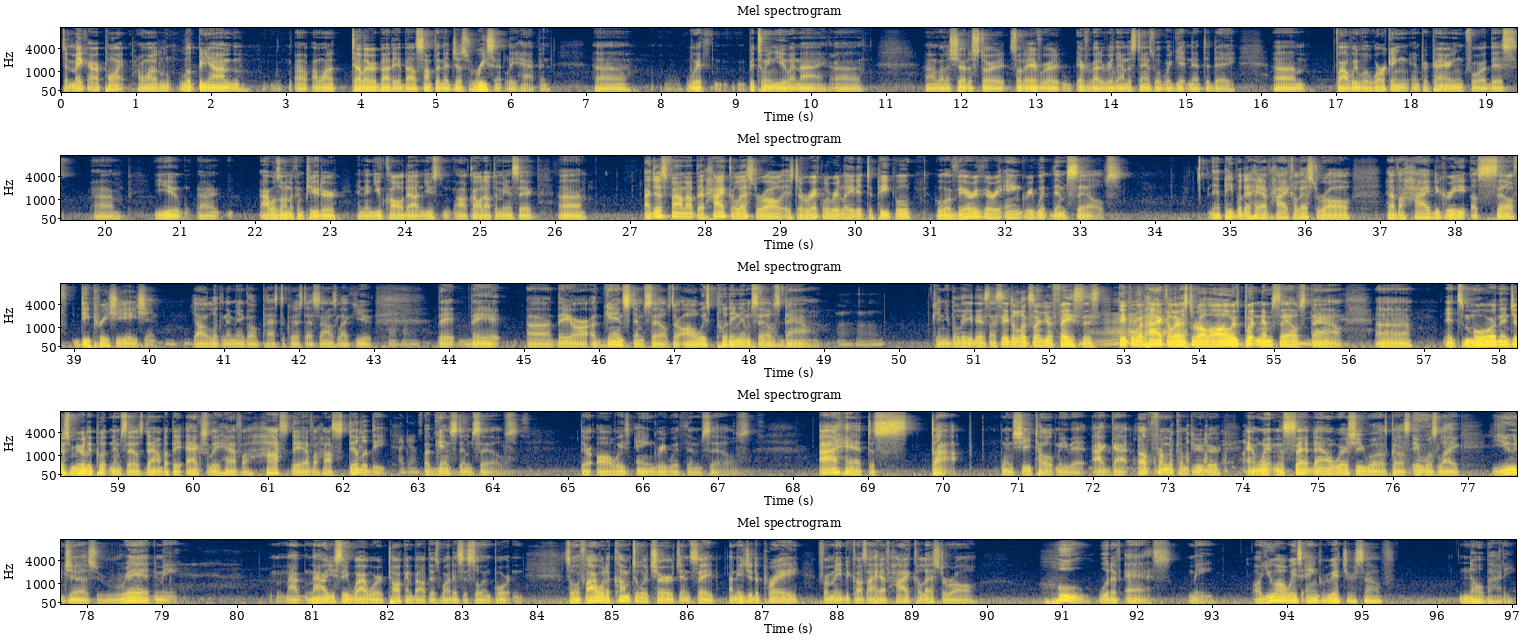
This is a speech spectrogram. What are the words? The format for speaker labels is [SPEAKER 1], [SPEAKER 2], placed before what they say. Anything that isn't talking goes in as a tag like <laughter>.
[SPEAKER 1] to make our point, I want to look beyond. Uh, I want to tell everybody about something that just recently happened uh, with between you and I. Uh, I'm going to share the story so that everybody, everybody really understands what we're getting at today. Um, while we were working and preparing for this, um, you, uh, I was on the computer, and then you called out and you uh, called out to me and said, uh, "I just found out that high cholesterol is directly related to people who are very, very angry with themselves. That people that have high cholesterol have a high degree of self-depreciation." y'all looking at me and go, Pastor Chris, that sounds like you. Mm-hmm. They they uh, they are against themselves. They're always putting themselves down. Mm-hmm. Can you believe this? I see the looks on your faces. <laughs> People with high cholesterol are always putting themselves down. Uh, it's more than just merely putting themselves down, but they actually have a host, they have a hostility against, against themselves. Yes. They're always angry with themselves. I had to stop when she told me that, I got up from the computer <laughs> and went and sat down where she was because it was like, you just read me. Now, now you see why we're talking about this, why this is so important. So if I were to come to a church and say, I need you to pray for me because I have high cholesterol, who would have asked me? Are you always angry at yourself? Nobody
